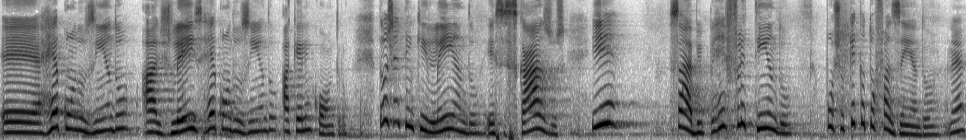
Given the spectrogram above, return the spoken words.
é, reconduzindo as leis, reconduzindo aquele encontro. Então a gente tem que ir lendo esses casos e, sabe, refletindo. Poxa, o que, que eu estou fazendo? Né?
